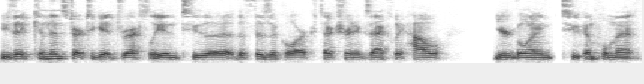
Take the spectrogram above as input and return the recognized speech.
you can then start to get directly into the, the physical architecture and exactly how you're going to implement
